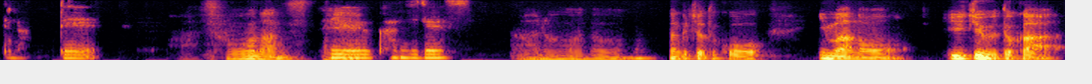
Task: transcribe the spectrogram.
てなって、あそうなんですね。っていう感じです。なるほど。なんかちょっとこう、今の YouTube とか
